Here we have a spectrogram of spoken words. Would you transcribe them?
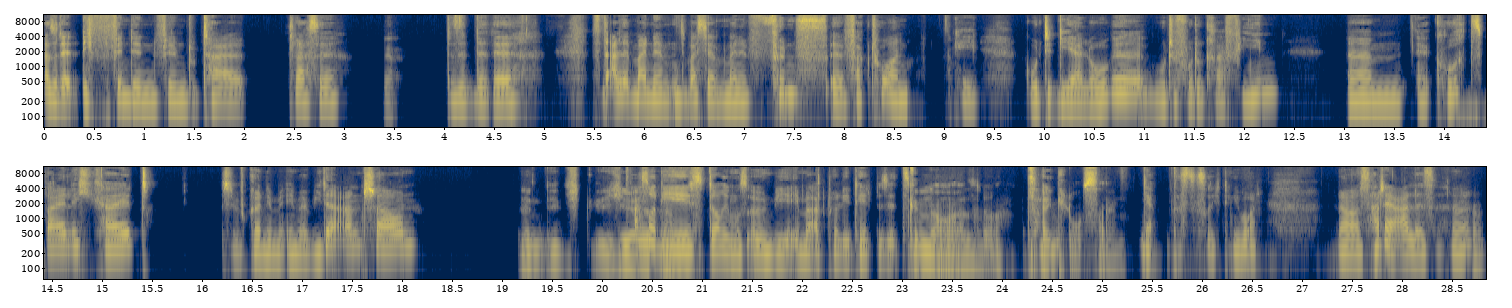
Also der, ich finde den Film total klasse. Ja. Das sind, der, der, das sind alle meine, du weißt ja, meine fünf äh, Faktoren. Okay, gute Dialoge, gute Fotografien, ähm, äh, Kurzweiligkeit. Ich kann ihn mir immer wieder anschauen. Äh, Ich, hier, Ach so, die ähm, Story muss irgendwie immer Aktualität besitzen. Genau, also So. zeitlos sein. Ja, das ist das richtige Wort. Ja, das hat er alles. Ne?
